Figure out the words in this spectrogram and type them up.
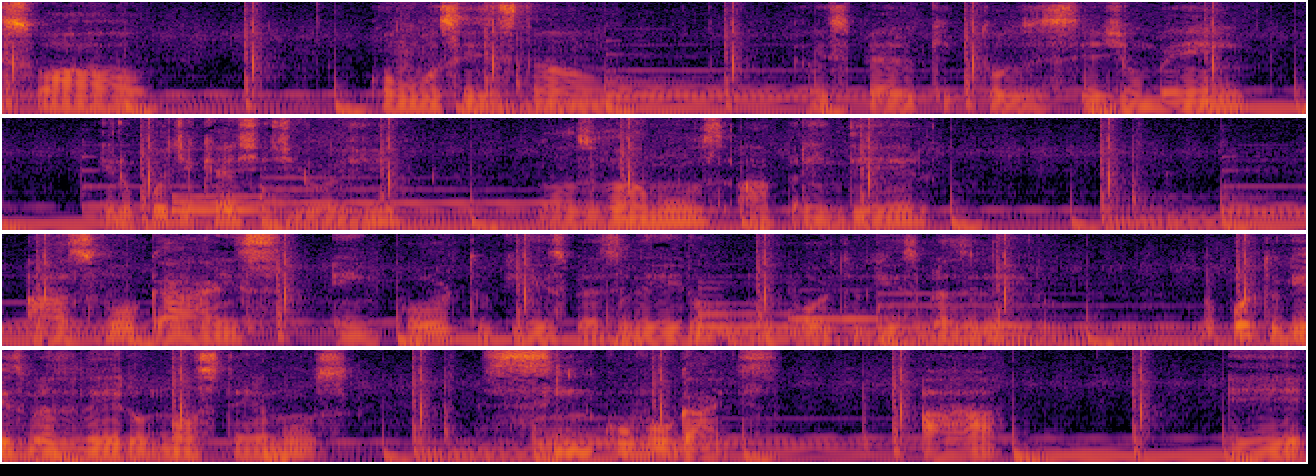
pessoal, como vocês estão? Eu espero que todos estejam bem. E no podcast de hoje nós vamos aprender as vogais em português brasileiro no português brasileiro. No português brasileiro nós temos cinco vogais: A, E,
